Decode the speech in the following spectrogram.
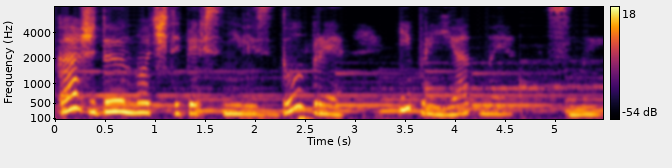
каждую ночь теперь снились добрые и приятные сны.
